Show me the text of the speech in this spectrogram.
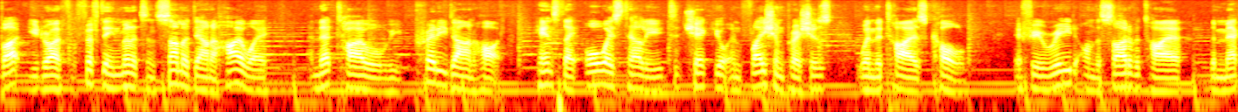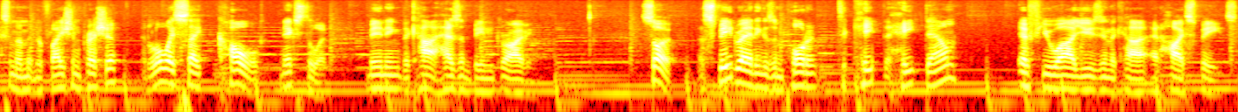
But you drive for 15 minutes in summer down a highway, and that tire will be pretty darn hot. Hence, they always tell you to check your inflation pressures when the tire is cold. If you read on the side of a tire the maximum inflation pressure, it'll always say cold next to it, meaning the car hasn't been driving. So, a speed rating is important to keep the heat down if you are using the car at high speeds.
